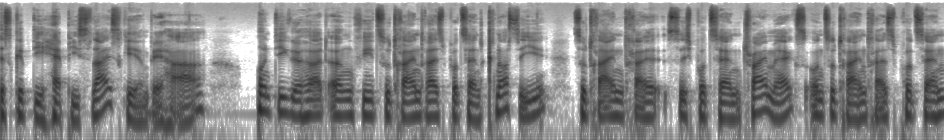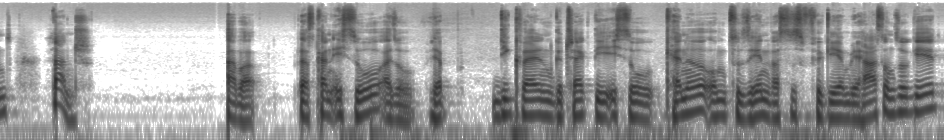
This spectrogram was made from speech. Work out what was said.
es gibt die Happy Slice GmbH und die gehört irgendwie zu 33% Knossi, zu 33% Trimax und zu 33% Lunch. Aber das kann ich so, also ich habe die Quellen gecheckt, die ich so kenne, um zu sehen, was es für GmbHs und so geht.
